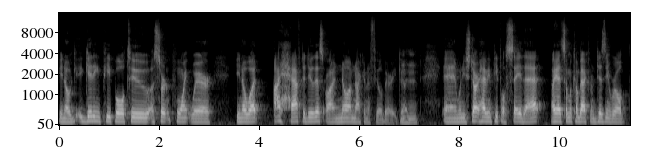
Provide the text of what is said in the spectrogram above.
You know, g- getting people to a certain point where, you know what, I have to do this or I know I'm not going to feel very good. And when you start having people say that, I had someone come back from Disney World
